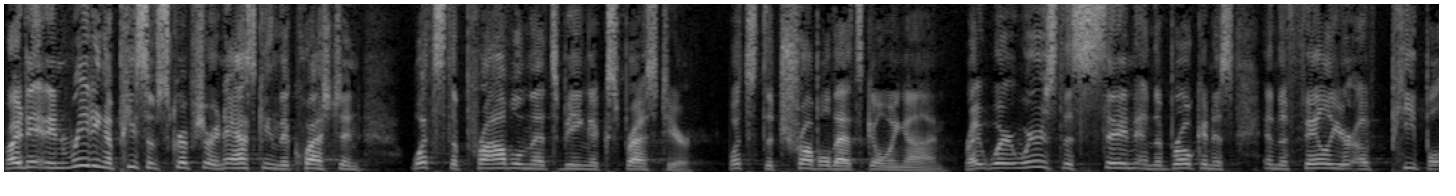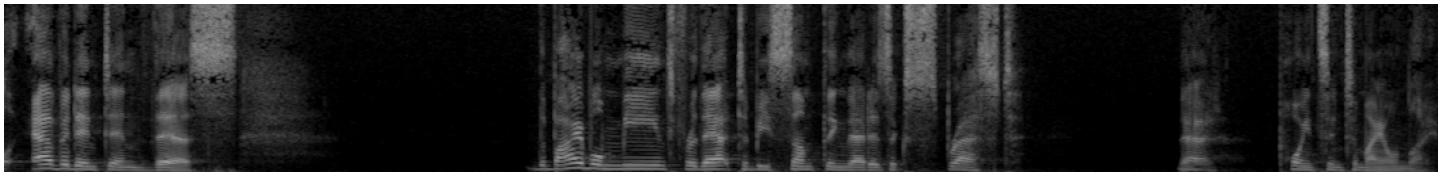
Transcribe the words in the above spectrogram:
right, in reading a piece of Scripture and asking the question, what's the problem that's being expressed here? What's the trouble that's going on? Right? Where, where's the sin and the brokenness and the failure of people evident in this? the Bible means for that to be something that is expressed that points into my own life.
